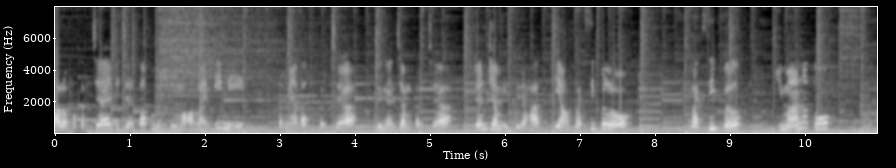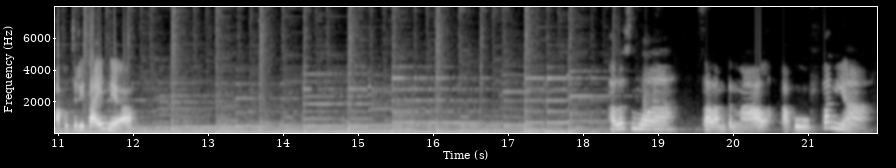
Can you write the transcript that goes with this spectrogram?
kalau pekerja di jasa pembersih rumah online ini ternyata bekerja dengan jam kerja dan jam istirahat yang fleksibel loh. Fleksibel? Gimana tuh? Aku ceritain ya. Halo semua, salam kenal, aku Fania.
